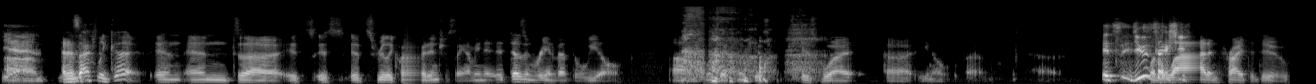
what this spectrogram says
Yeah. Um, and it's actually good, and and uh, it's it's it's really quite interesting. I mean, it, it doesn't reinvent the wheel, um, which I think is, is what uh, you know uh, it's do you know what what's actually Aladdin tried to do.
